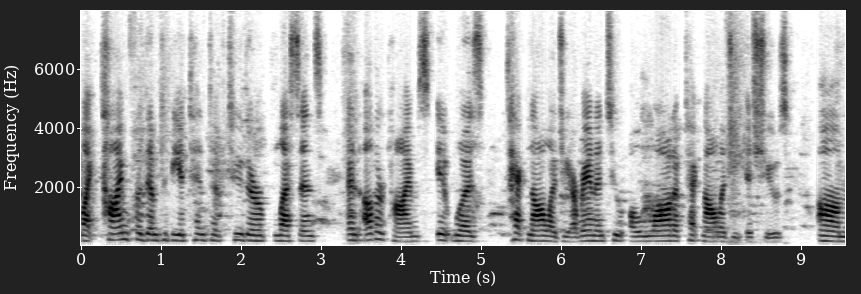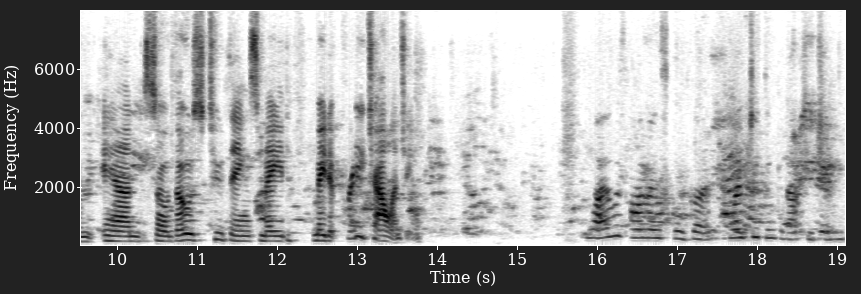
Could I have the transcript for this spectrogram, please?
like time for them to be attentive to their lessons, and other times it was technology. I ran into a lot of technology issues. Um, and so those two things made made it pretty challenging. Why was online school good? What did you think about teaching?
